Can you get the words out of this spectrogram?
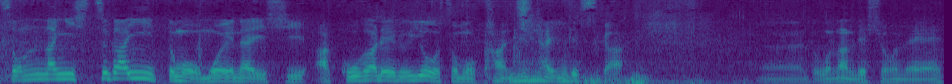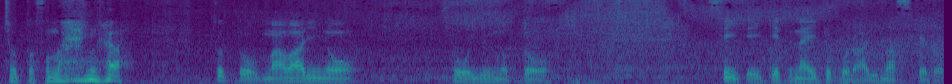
そんなに質がいいとも思えないし、憧れる要素も感じないんですが、うんどうなんでしょうね。ちょっとその辺が、ちょっと周りのそういうのと、ついていけてないところありますけど、う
